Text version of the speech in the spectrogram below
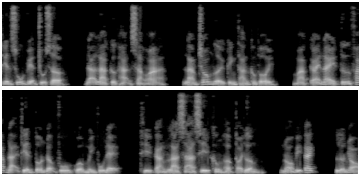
Thiên su viện trụ sở đã là cực hạn xa hoa, làm cho người kinh t h á n không thôi, mà cái này tư pháp đại thiên tôn động phủ của mình phụ đệ thì càng là xa xỉ không hợp t h o i thường. Nó bị cách, lớn nhỏ,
